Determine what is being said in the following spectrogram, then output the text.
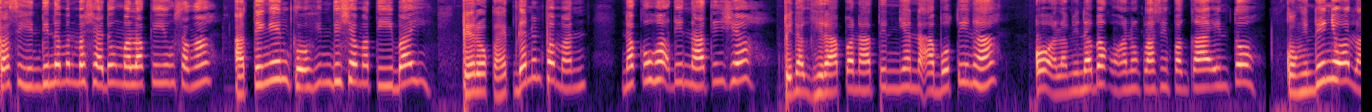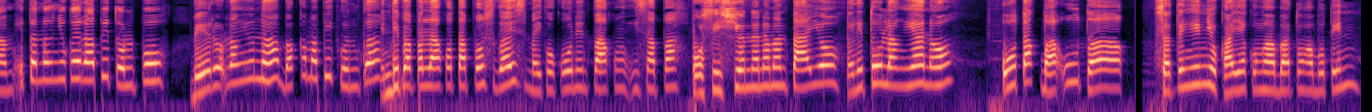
Kasi hindi naman masyadong malaki yung sanga. At tingin ko, hindi siya matibay. Pero kahit ganun pa man, nakuha din natin siya. Pinaghirapan natin yan na abutin ha. O, alam niyo na ba kung anong klaseng pagkain to? Kung hindi niyo alam, itanong niyo kay Rapi Tulpo. Bero lang yun ha, baka mapikon ka. Hindi pa pala ako tapos guys, may kukunin pa akong isa pa. Posisyon na naman tayo. Ganito lang yan oh. Utak ba? Utak. Sa tingin nyo, kaya ko nga ba itong abutin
